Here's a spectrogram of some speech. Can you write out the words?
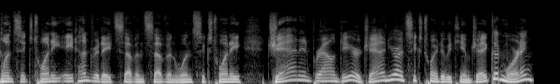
1620 800 877 1620. Jan in Brown Deer. Jan, you're on 620 WTMJ. Good morning.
